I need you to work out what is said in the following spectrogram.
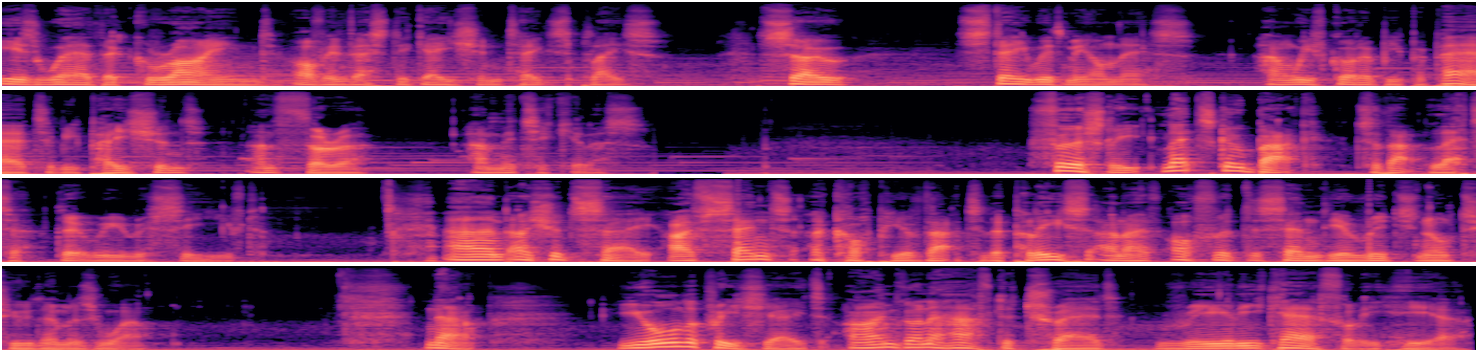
is where the grind of investigation takes place. So stay with me on this, and we've got to be prepared to be patient and thorough and meticulous. Firstly, let's go back to that letter that we received. And I should say, I've sent a copy of that to the police and I've offered to send the original to them as well. Now, you'll appreciate I'm going to have to tread really carefully here,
